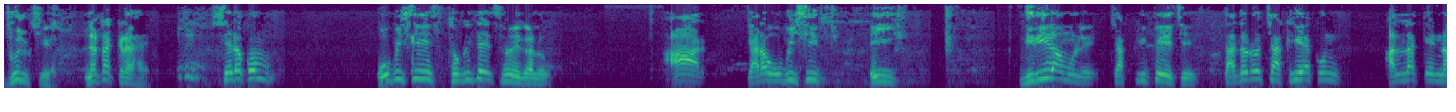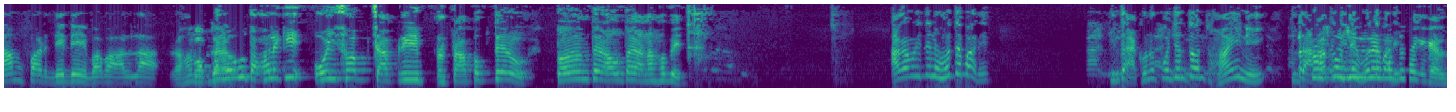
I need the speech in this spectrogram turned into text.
ঝুলছে লটক রাহে। সেরকম ওবিসি স্থগিতাদেশ হয়ে গেল। আর যারা ওবিসি এই দিদির আমলে চাকরি পেয়েছে তাদেরও চাকরি এখন আল্লাহকে নাম পার দে দে বাবা আল্লাহ রহম তাহলে কি ওই সব চাকরি প্রাপকদেরও তদন্তের আওতায় আনা হবে? আগামী দিনে হতে পারে। কিন্তু এখনও পর্যন্ত হয়নি কিন্তু আগামী দিনে হতে পারে। থেকে গেল।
